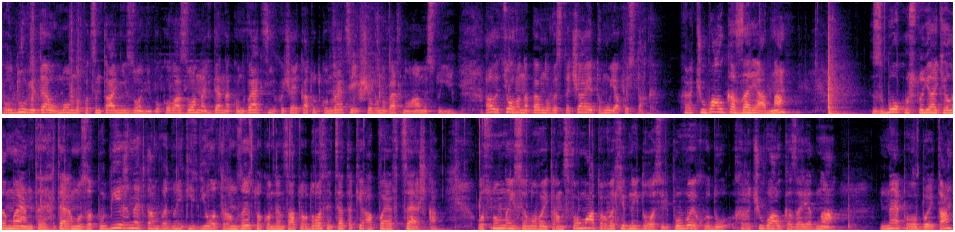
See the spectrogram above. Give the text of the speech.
продув іде умовно по центральній зоні. Бокова зона йде на конвекції, хоча яка тут конвекція, якщо воно верх ногами стоїть. Але цього, напевно, вистачає, тому якось так. Харчувалка зарядна. Збоку стоять елементи термозапобіжник, там видно якийсь діод транзистор, конденсатор дросель, це таки АПФЦшка. Основний силовий трансформатор, вихідний дросель. По виходу харчувалка зарядна не пробита.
